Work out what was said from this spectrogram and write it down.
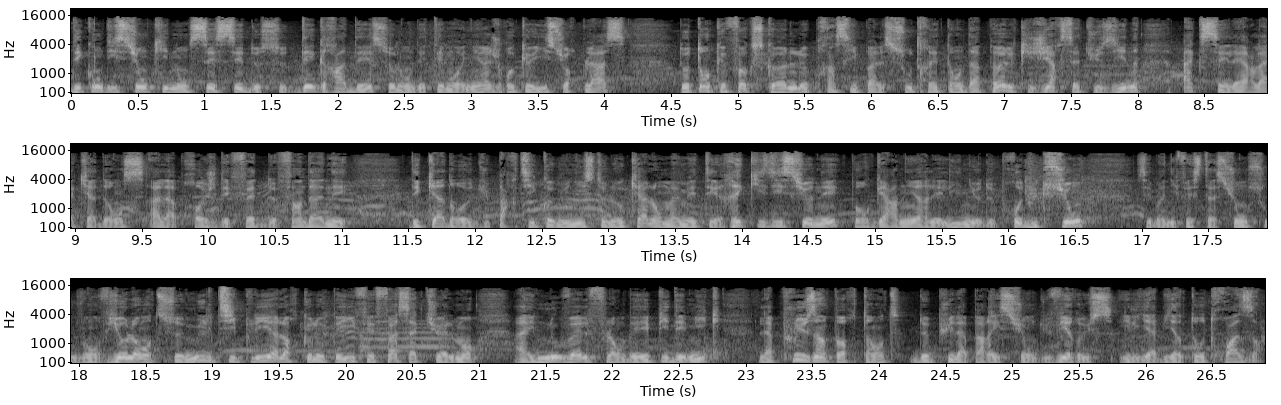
Des conditions qui n'ont cessé de se dégrader selon des recueillis sur place, d'autant que Foxconn, le principal sous-traitant d'Apple qui gère cette usine, accélère la cadence à l'approche des fêtes de fin d'année. Des cadres du Parti communiste local ont même été réquisitionnés pour garnir les lignes de production. Ces manifestations souvent violentes se multiplient alors que le pays fait face actuellement à une nouvelle flambée épidémique, la plus importante depuis l'apparition du virus il y a bientôt trois ans.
